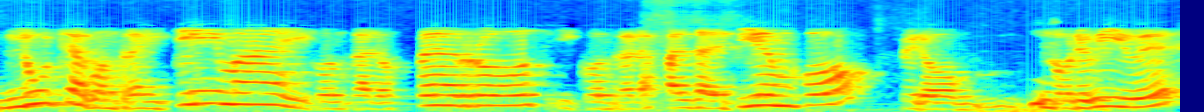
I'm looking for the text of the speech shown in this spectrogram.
lucha contra el clima y contra los perros y contra la falta de tiempo, pero sobrevive.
